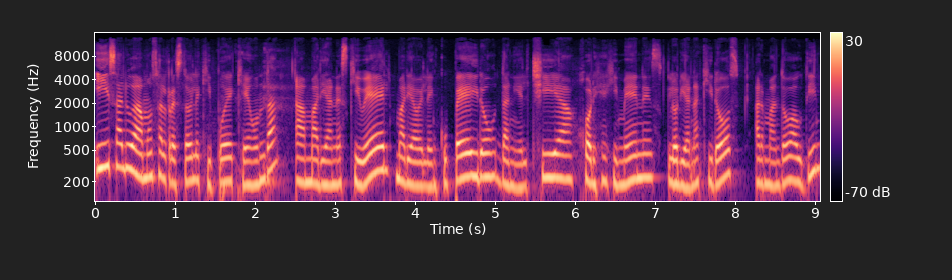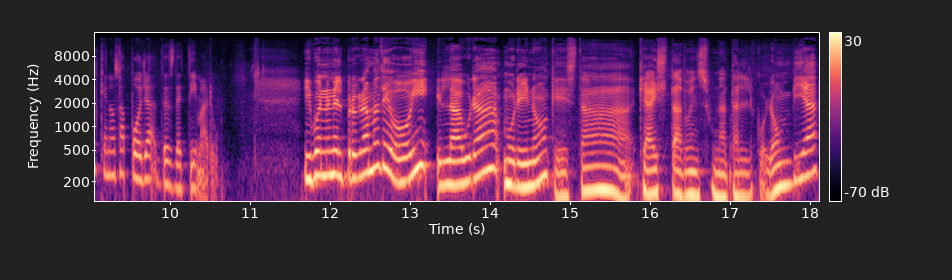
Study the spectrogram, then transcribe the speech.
Y saludamos al resto del equipo de ¿Qué onda? A Mariana Esquivel, María Belén Cupeiro, Daniel Chía, Jorge Jiménez, Gloriana Quiroz, Armando Baudín, que nos apoya desde Timaru. Y bueno, en el programa de hoy, Laura Moreno, que está, que ha estado en su natal Colombia,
